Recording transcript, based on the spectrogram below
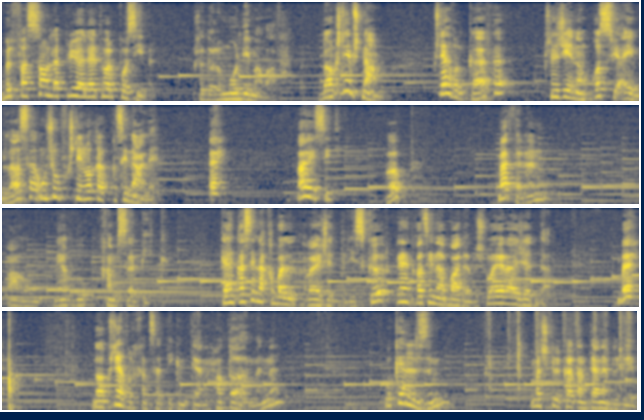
بال façon la plus aléatoire possible باش هذو الأمور ديما واضحة. donc شنو باش نعمل؟ باش ناخذ الكارتة باش نجي نقص في أي بلاصة ونشوف شنو الورقه اللي قصينا عليها باهي هاي سيدي هوب. مثلا ناخذ خمسة pique. كان قاسينا قبل راجة dix cœur كان قاسينا بعدها بشوية راجة دار. باهي donc باش ناخذ الخمسة pique نتاعنا نحطوها منا. وكان لازم مشكل ال cartes نتاعنا بالقليل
